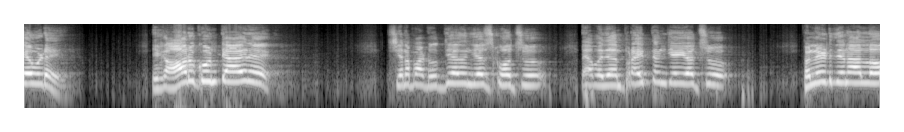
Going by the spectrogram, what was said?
దేవుడే. ఇక ఆరుకుంటే ఆయనే. చిన్నపాటి ఉద్యోగం చేసుకోవచ్చు లేకపోతే ప్రయత్నం చేయొచ్చు. పెళ్ళిటి దినాల్లో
